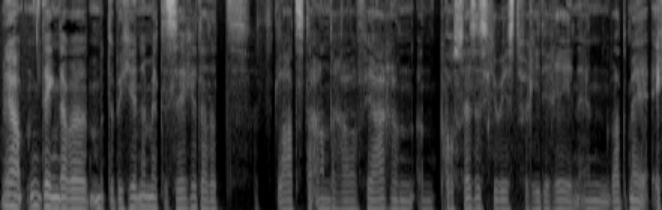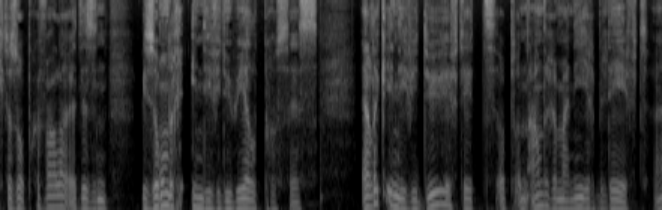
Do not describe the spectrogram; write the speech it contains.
Ja, ik denk dat we moeten beginnen met te zeggen dat het het laatste anderhalf jaar een, een, proces is geweest voor iedereen. En wat mij echt is opgevallen, het is een bijzonder individueel proces. elk individu heeft dit op een andere manier beleefd. Hè.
